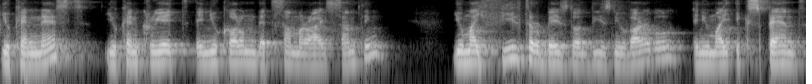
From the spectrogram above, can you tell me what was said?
you can nest, you can create a new column that summarizes something. You might filter based on this new variable, and you might expand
